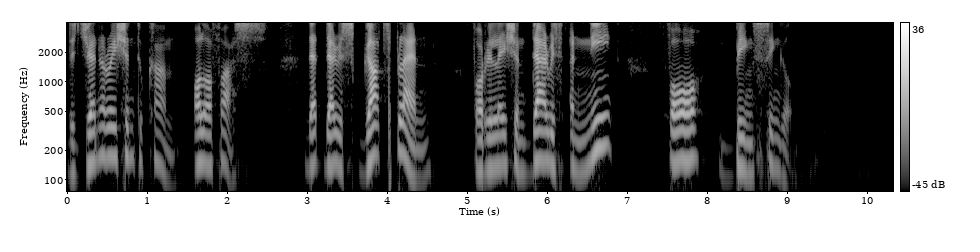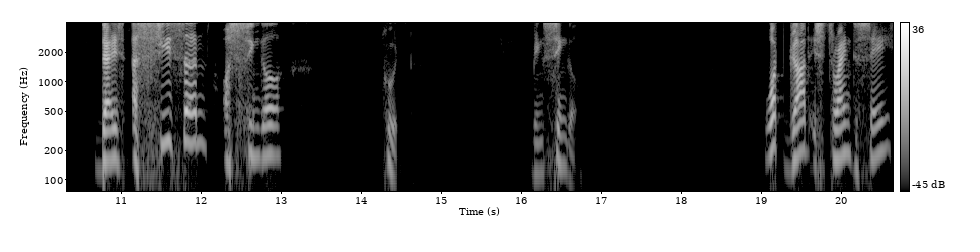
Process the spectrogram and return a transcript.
the generation to come, all of us, that there is God's plan for relation. There is a need for being single. There is a season of singlehood, being single what God is trying to say,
